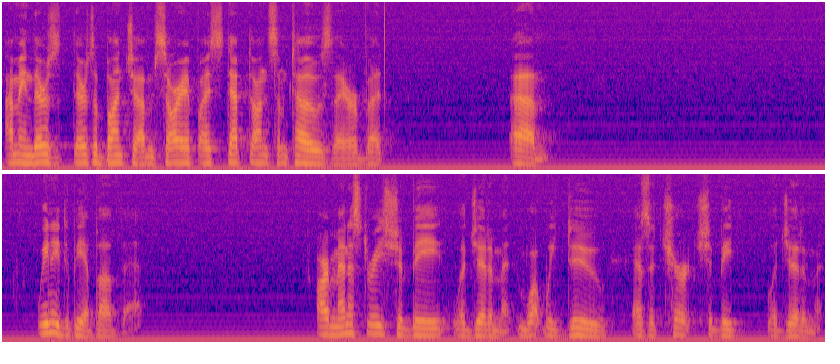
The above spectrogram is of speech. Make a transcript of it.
I mean, there's there's a bunch of them. Sorry if I stepped on some toes there, but um, we need to be above that. Our ministry should be legitimate, and what we do as a church should be legitimate.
